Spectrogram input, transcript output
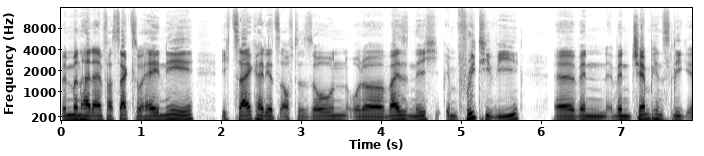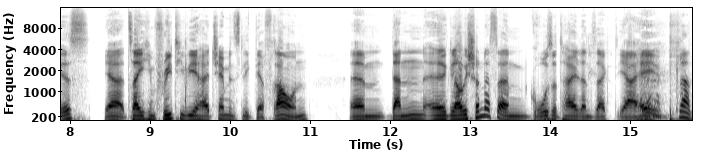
wenn man halt einfach sagt so, hey, nee, ich zeig halt jetzt auf der Zone oder weiß ich nicht, im Free TV, äh, wenn, wenn Champions League ist, ja, zeige ich im Free TV halt Champions League der Frauen, ähm, dann äh, glaube ich schon, dass da ein großer Teil dann sagt, ja, hey, Klar,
